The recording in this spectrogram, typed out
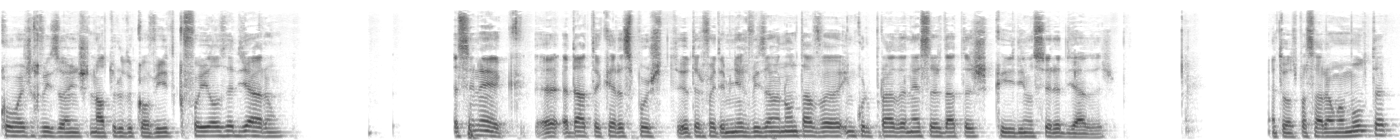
com as revisões na altura do Covid que foi eles adiaram. A cena é que a, a data que era suposto eu ter feito a minha revisão não estava incorporada nessas datas que iriam ser adiadas. Então eles passaram uma multa,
